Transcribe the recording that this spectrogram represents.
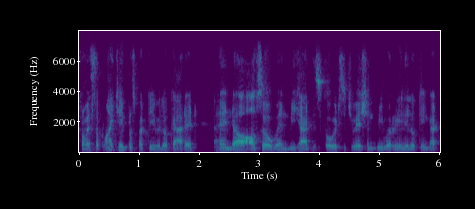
from a supply chain perspective we look at it and uh, also when we had this covid situation we were really looking at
